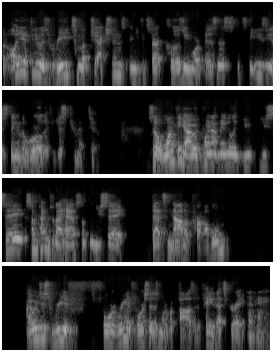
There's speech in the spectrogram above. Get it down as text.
But all you have to do is read some objections and you can start closing more business. It's the easiest thing in the world if you just commit to it. So one thing I would point out, Mandolin, you you say sometimes when I have something, you say that's not a problem. I would just read for reinforce it as more of a positive. Hey, that's great. Okay.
